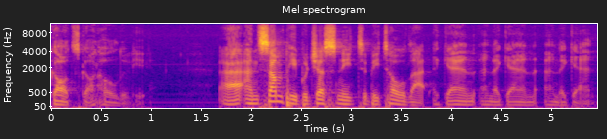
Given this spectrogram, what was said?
God's got hold of you. Uh, and some people just need to be told that again and again and again.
